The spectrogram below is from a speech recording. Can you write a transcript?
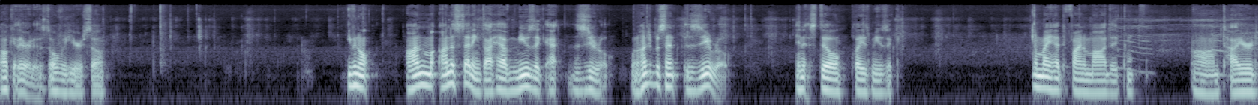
Okay, there it is, over here, so. Even though on, on the settings I have music at zero. 100% zero. And it still plays music. I might have to find a mod that... oh, I'm tired.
